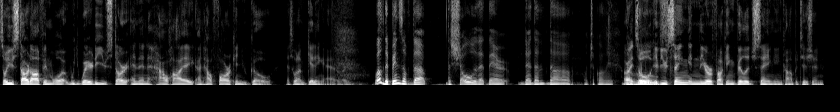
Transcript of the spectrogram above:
so you start off in what? Where do you start, and then how high and how far can you go? That's what I'm getting at. Like, Well, depends of the the show that they're the the, the what you call it. All right, right. So if you sing in your fucking village singing competition,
